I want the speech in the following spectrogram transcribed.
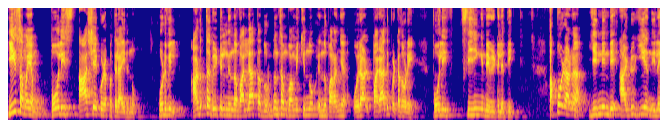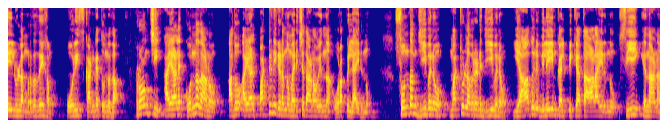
ഈ സമയം പോലീസ് ആശയക്കുഴപ്പത്തിലായിരുന്നു. ഒടുവിൽ അടുത്ത വീട്ടിൽ നിന്ന് വല്ലാത്ത ദുർഗന്ധം വമിക്കുന്നു എന്ന് പറഞ്ഞ് ഒരാൾ പരാതിപ്പെട്ടതോടെ പോലീസ് സീയിങ്ങിന്റെ വീട്ടിലെത്തി. അപ്പോഴാണ് യിന്നിന്റെ അഴുകിയ നിലയിലുള്ള മൃതദേഹം പോലീസ് കണ്ടെത്തുന്നത്. റോങ്ചി അയാളെ കൊന്നതാണോ അതോ അയാൾ പട്ടിണി കിടന്നു മരിച്ചതാണോ എന്ന് ഉറപ്പില്ലായിരുന്നു. സ്വന്തം ജീവനോ മറ്റുള്ളവരുടെ ജീവനോ യാതൊരു വിലയും കൽപ്പിക്കാത്ത ആളായിരുന്നു സീയിങ് എന്നാണ്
